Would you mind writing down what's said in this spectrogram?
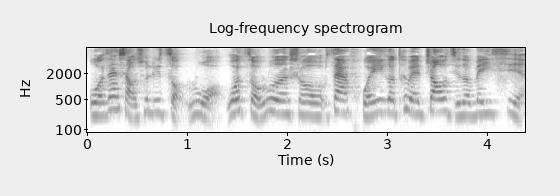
我在小区里走路，我走路的时候在回一个特别着急的微信，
